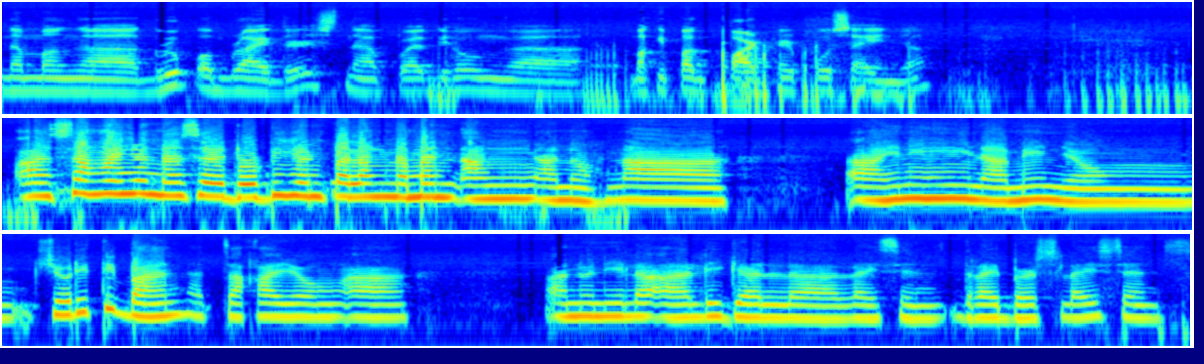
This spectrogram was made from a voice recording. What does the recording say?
ng mga group of riders na pwede hong ah, makipag-partner po sa inyo? Ah, sa ngayon na Sir Dobby, yun pa lang naman ang ano na ah, hinihingi namin yung surety ban at saka yung ah, ano nila ah, legal ah, license, driver's license.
